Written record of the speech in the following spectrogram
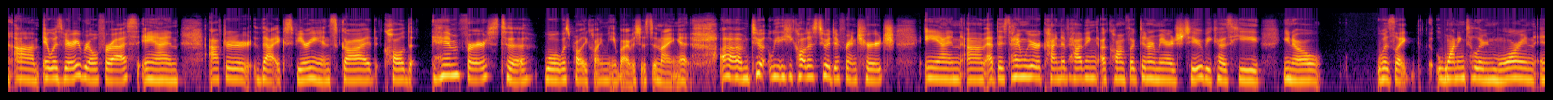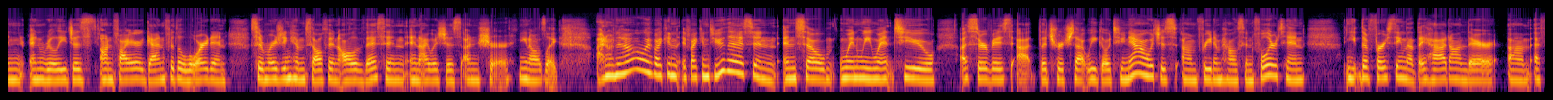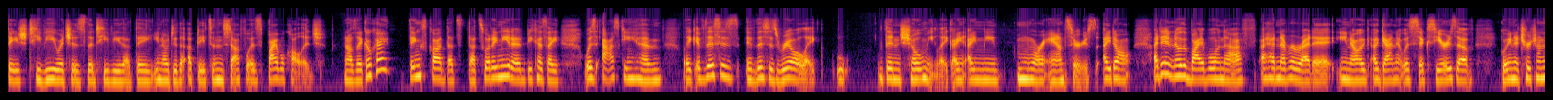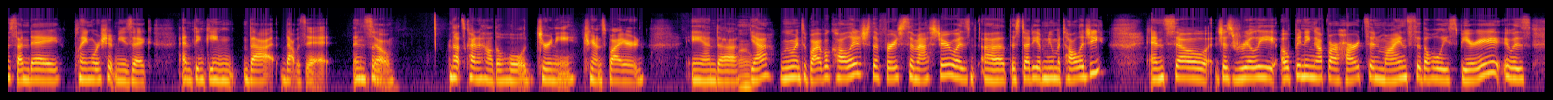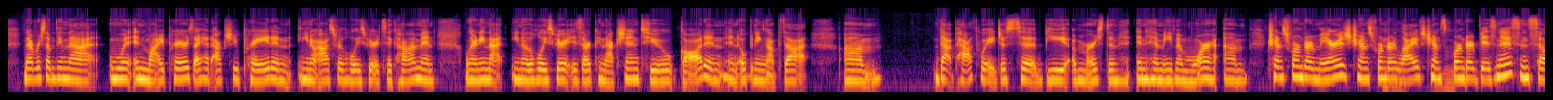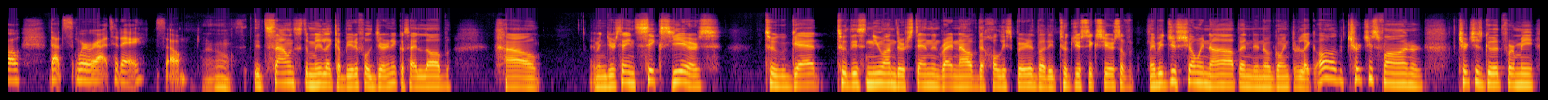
um, it was very real for us. And after that experience, God called him first to well it was probably calling me but i was just denying it um to we, he called us to a different church. And um, at this time we were kind of having a conflict in our marriage too because he you know was like wanting to learn more and, and and really just on fire again for the Lord and submerging himself in all of this. And and I was just unsure. You know, I was like, I don't know if I can if I can do this. And and so when we went to a service at the church that we go to now, which is um, Freedom House in Fullerton, the first thing that they had on their um, FHTV, which is the TV that they you know do the updates and stuff, was Bible College, and I was like, okay, thanks god that's that's what i needed because i was asking him like if this is if this is real like then show me like I, I need more answers. I don't i didn't know the bible enough. I had never read it. You know again it was six years of going to church on a sunday playing worship music and thinking that that was it. And so that's kind of how the whole journey transpired And uh, yeah, we went to Bible college. The first semester was uh, the study of pneumatology. And so just really opening up our hearts and minds to the Holy Spirit. It was never something that went in my prayers I had actually prayed and, you know, asked for the Holy Spirit to come and learning that, you know, the Holy Spirit is our connection to God and, and opening up that um, that pathway just to be immersed in, in him even more. Um, transformed our marriage transformed our lives transformed our business. And so that's where we're at today. So. It sounds to me like a beautiful journey because I love how, I mean, you're saying six years to get to this new understanding right now of the Holy Spirit, but it took you six years of maybe just showing up and, you know, going through like, oh, church is fun or church is good for me.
